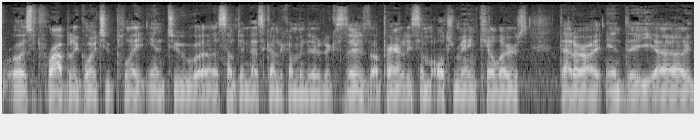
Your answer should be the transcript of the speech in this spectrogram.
was probably going to play into uh, something that's going to come into because there's apparently some Ultraman killers that are in the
